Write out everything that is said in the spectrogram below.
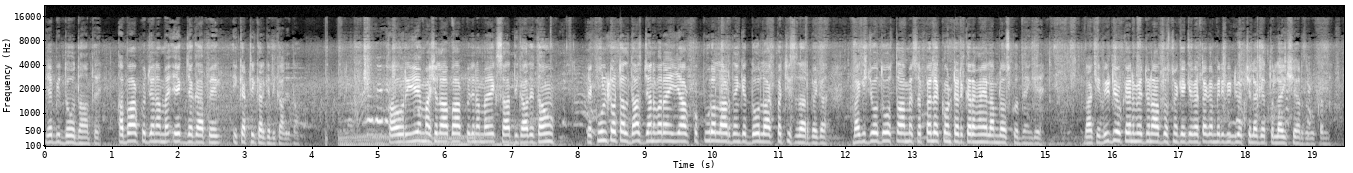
یہ بھی دو دانت ہے۔ اب آپ کو جو ہے نا میں ایک جگہ پہ اکٹھی کر کے دکھا دیتا ہوں۔ اور یہ ماشاءاللہ اب آپ کو جو ہے نا میں ایک ساتھ دکھا دیتا ہوں۔ یہ کل ٹوٹل دس جانور ہیں، یہ آپ کو پورا لاٹ دیں گے، دو لاکھ پچیس ہزار روپے کا۔ باقی جو دوست آپ میں سے پہلے کانٹیکٹ کریں گے، ہم اس کو دیں گے۔ باقی ویڈیو کہنے میں جو نا آپ دوستوں کے بیٹا، اگر میری ویڈیو اچھی لگے تو لائک شیئر ضرور کرنا۔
